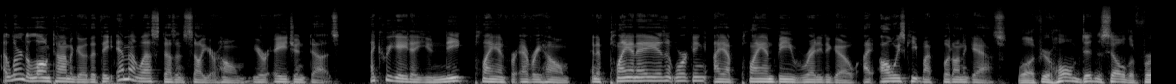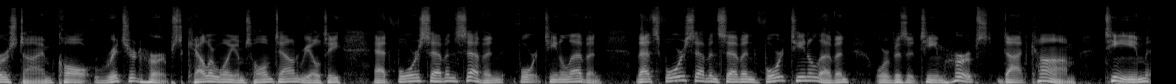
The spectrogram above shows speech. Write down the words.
I learned a long time ago that the MLS doesn't sell your home, your agent does. I create a unique plan for every home. And if plan A isn't working, I have plan B ready to go. I always keep my foot on the gas. Well, if your home didn't sell the first time, call Richard Herbst, Keller Williams Hometown Realty at 477 1411. That's 477 1411 or visit teamherbst.com. Team,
